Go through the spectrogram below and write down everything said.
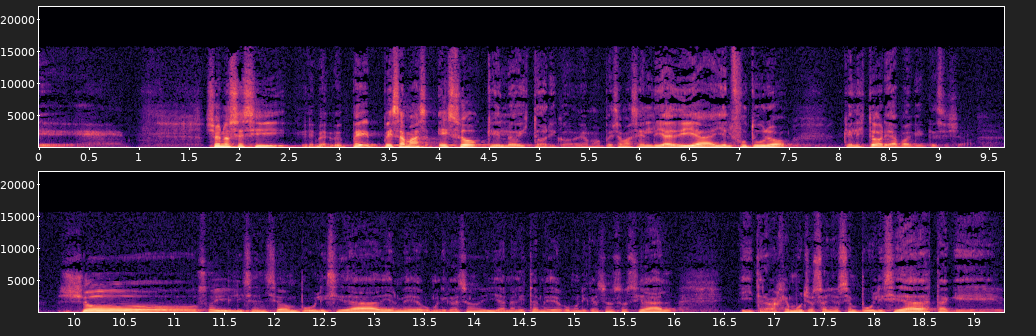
eh, yo no sé si pesa más eso que lo histórico, digamos, pesa más el día a día y el futuro que la historia, porque qué sé yo. Yo soy licenciado en publicidad y en medio de comunicación y analista en medio de comunicación social y trabajé muchos años en publicidad hasta que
